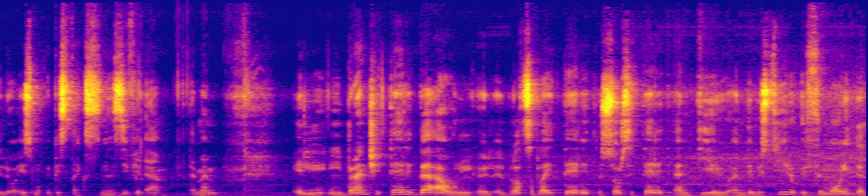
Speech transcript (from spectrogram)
اللي هو اسمه epistaxis نزيف الأنف. تمام؟ ال- ال branch الثالث بقى أو ال blood supply الثالث ال source الثالث anterior and posterior ethmoidal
